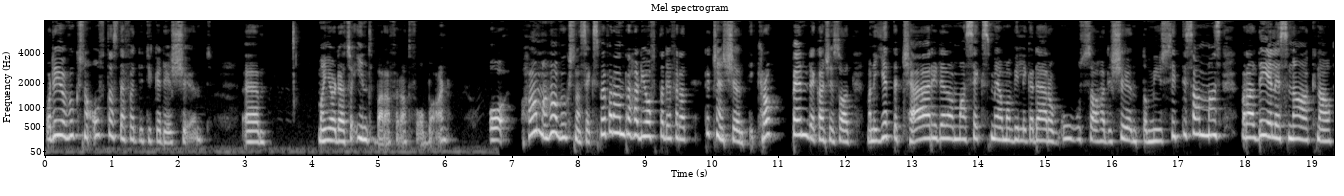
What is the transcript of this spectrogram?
Och det gör vuxna oftast därför att de tycker det är skönt. Ehm, man gör det alltså inte bara för att få barn. Och har man har vuxna sex med varandra har de ofta det för att det känns skönt i kroppen. Det är kanske så att man är jättekär i den man har sex med och man vill ligga där och gosa och ha det skönt och mysigt tillsammans. Vara alldeles nakna och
